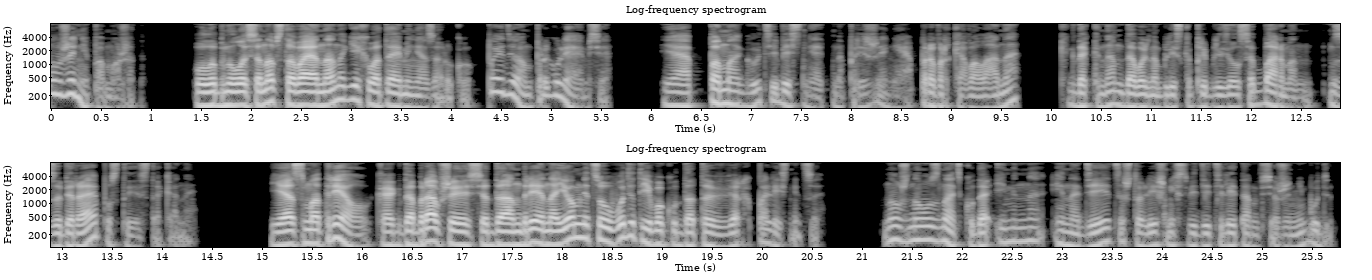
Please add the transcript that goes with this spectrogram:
уже не поможет. Улыбнулась она, вставая на ноги, хватая меня за руку. «Пойдем, прогуляемся. Я помогу тебе снять напряжение», — проворковала она, когда к нам довольно близко приблизился бармен, забирая пустые стаканы. Я смотрел, как добравшаяся до Андрея наемница уводит его куда-то вверх по лестнице. Нужно узнать, куда именно, и надеяться, что лишних свидетелей там все же не будет.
